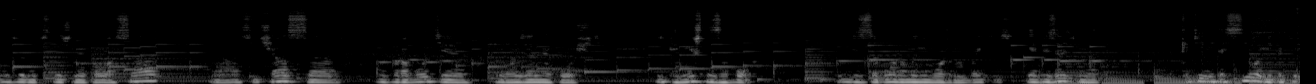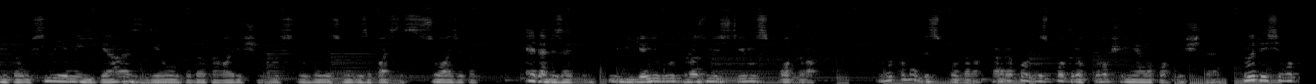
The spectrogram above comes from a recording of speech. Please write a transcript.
взлетно-посадочная полоса, а сейчас э, в работе вокзальная площадь. И, конечно, забор. Без забора мы не можем обойтись. И обязательно какими-то силами, какими-то усилиями я сделал туда товарища из службы безопасности с УАЗиком. Это обязательно. И где-нибудь разместим споттеров. Ну куда без споттеров? Аэропорт без споттеров вообще не аэропорт, я считаю. Ну это если вот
